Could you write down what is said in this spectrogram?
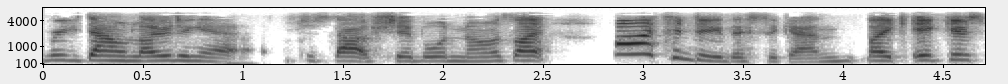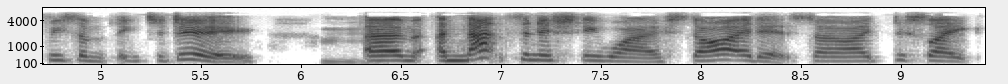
re-downloading it just out of shibboleth, and I was like, oh, I can do this again. Like it gives me something to do. Hmm. Um, and that's initially why I started it. So I just like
